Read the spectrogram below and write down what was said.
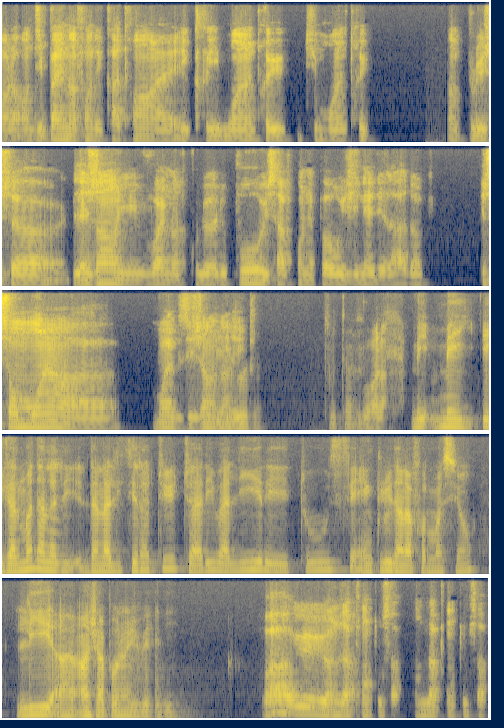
voilà, on dit pas à un enfant de 4 ans, euh, écris-moi un truc, dis-moi un truc. En plus, euh, les gens, ils voient notre couleur de peau, ils savent qu'on n'est pas originaire de là, donc ils sont moins, euh, moins exigeants dans les... Tout à fait. Voilà. Mais, mais également dans la, dans la littérature, tu arrives à lire et tout, c'est inclus dans la formation. Lire en japonais, je vais dire. oui, on nous apprend tout ça. On nous apprend tout ça.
